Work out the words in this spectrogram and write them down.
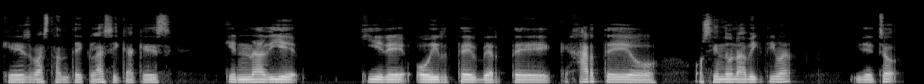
que es bastante clásica, que es que nadie quiere oírte, verte quejarte o, siendo una víctima y de hecho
